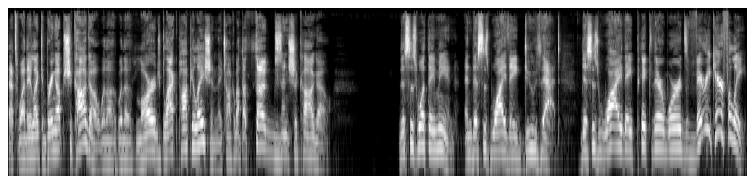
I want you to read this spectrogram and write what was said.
That's why they like to bring up Chicago with a with a large black population. They talk about the thugs in Chicago. This is what they mean, and this is why they do that. This is why they pick their words very carefully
